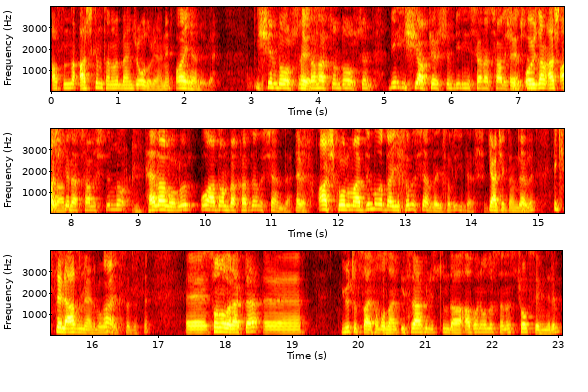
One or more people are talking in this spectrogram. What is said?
aslında aşkın tanımı bence olur yani. Aynen öyle. İşinde olsun, Evet. sanatında olsun, bir iş yapıyorsun, bir insana çalışıyorsun. Evet, o yüzden aşk Aşk ile çalıştın mı helal olur, o adam da kazanır sen de. Evet. Aşk olmadı mı o da yıkılır, sen de yıkılır gidersin. Gerçekten de öyle. Evet. İkisi de lazım yani babacığım Aynen. kısacası. Ee, son olarak da e, YouTube sayfam olan İsrafil Üstündağ'a abone olursanız çok sevinirim.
